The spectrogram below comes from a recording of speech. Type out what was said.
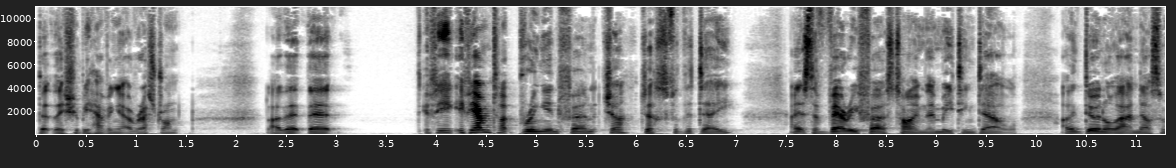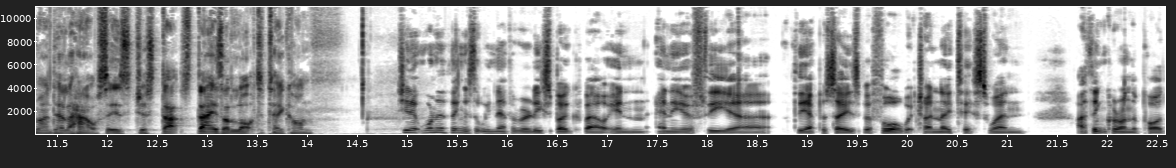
that they should be having at a restaurant. Like they're, they're if you if you having to like bring in furniture just for the day, and it's the very first time they're meeting Del. I think doing all that at Nelson Mandela House is just that's that is a lot to take on. Do you know one of the things that we never really spoke about in any of the uh, the episodes before, which I noticed when I think we're on the pod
